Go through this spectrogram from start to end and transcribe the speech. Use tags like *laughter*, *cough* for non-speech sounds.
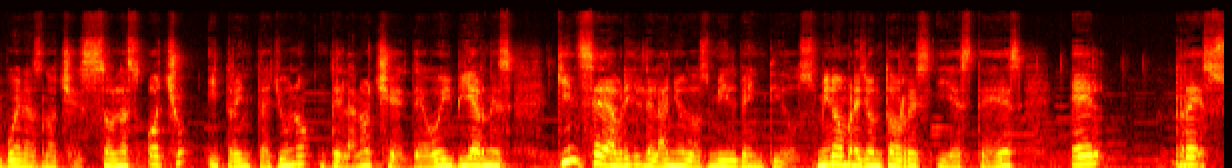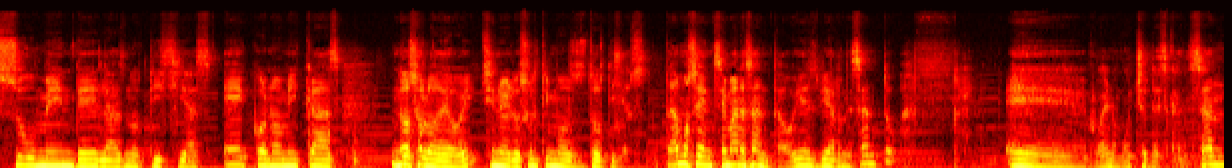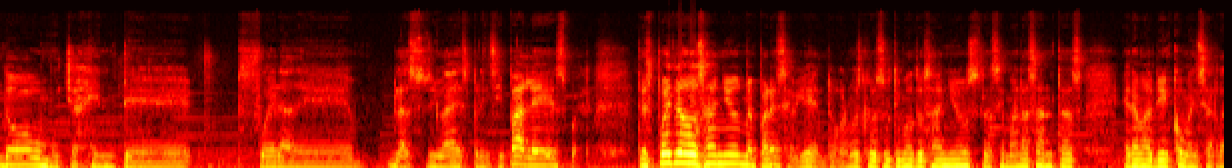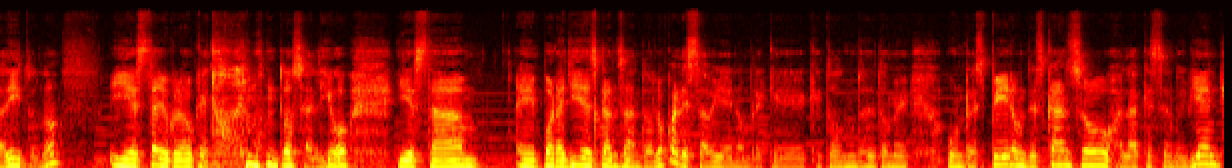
Buenas noches, son las 8 y 31 de la noche de hoy viernes 15 de abril del año 2022. Mi nombre es John Torres y este es el resumen de las noticias económicas, no solo de hoy, sino de los últimos dos días. Estamos en Semana Santa, hoy es Viernes Santo. Eh, bueno, muchos descansando, mucha gente fuera de las ciudades principales. Bueno, después de dos años me parece bien. Recordemos que los últimos dos años, las Semanas Santas, era más bien como encerradito, ¿no? Y esta yo creo que *laughs* todo el mundo salió y está eh, por allí descansando, lo cual está bien, hombre, que, que, todo el mundo se tome un respiro, un descanso, ojalá que estén muy bien.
